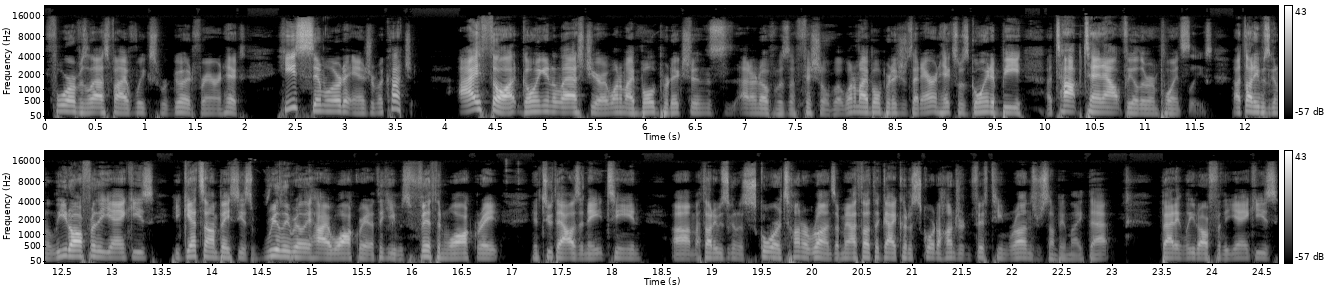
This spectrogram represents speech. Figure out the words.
Four of his last five weeks were good for Aaron Hicks. He's similar to Andrew McCutchen. I thought going into last year, one of my bold predictions, I don't know if it was official, but one of my bold predictions that Aaron Hicks was going to be a top 10 outfielder in points leagues. I thought he was going to lead off for the Yankees. He gets on base. He has really, really high walk rate. I think he was fifth in walk rate in 2018. Um, I thought he was going to score a ton of runs. I mean, I thought the guy could have scored 115 runs or something like that, batting leadoff for the Yankees.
